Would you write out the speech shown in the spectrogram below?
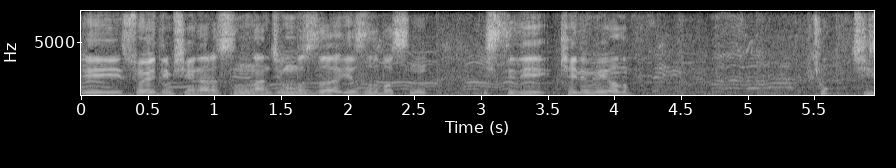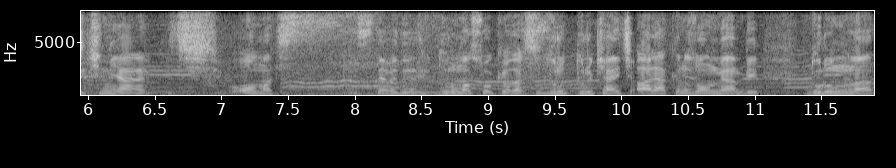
e, söylediğim şeyin arasından cımbızla yazılı basın istediği kelimeyi alıp çok çirkin yani. Hiç olmak is- istemediğiniz bir duruma sokuyorlar. Siz durup dururken hiç alakanız olmayan bir durumla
